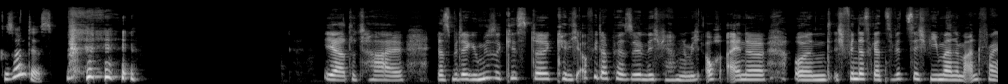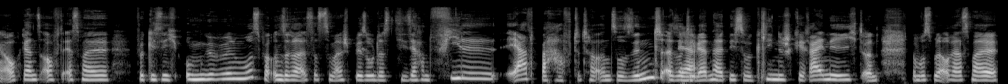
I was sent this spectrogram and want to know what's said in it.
gesund ist. Ja, total. Das mit der Gemüsekiste kenne ich auch wieder persönlich. Wir haben nämlich auch eine und ich finde das ganz witzig, wie man am Anfang auch ganz oft erstmal wirklich sich umgewöhnen muss. Bei unserer ist es zum Beispiel so, dass die Sachen viel erdbehafteter und so sind. Also ja. die werden halt nicht so klinisch gereinigt und da muss man auch erstmal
